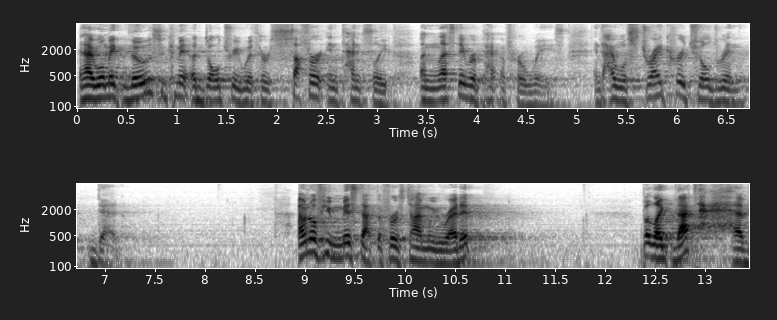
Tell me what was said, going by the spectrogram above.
and I will make those who commit adultery with her suffer intensely unless they repent of her ways, and I will strike her children dead. I don't know if you missed that the first time we read it, but like that's heavy.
